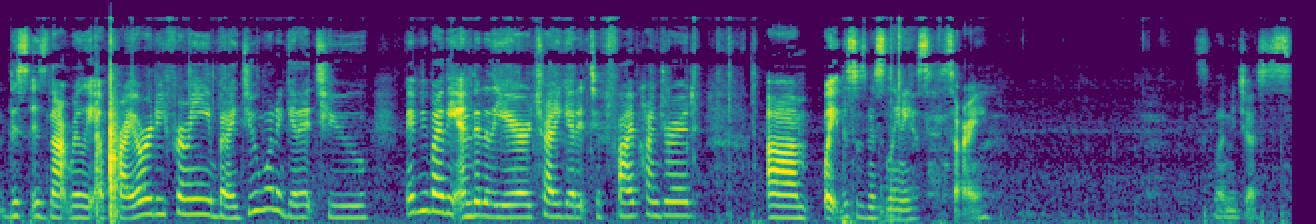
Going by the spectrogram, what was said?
This is not really a priority for me, but I do want to get it to maybe by the end of the year, try to get it to 500. Um, wait, this was miscellaneous. Sorry let me just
